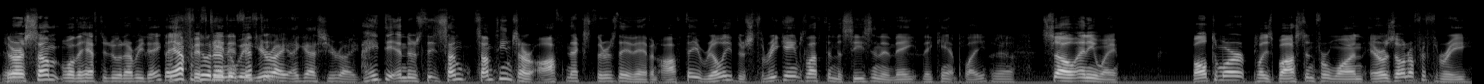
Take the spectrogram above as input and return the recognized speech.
There are some. Well, they have to do it every day. They have to do it 15 every week. 50. You're right. I guess you're right. I hate the and there's these, some some teams are off next Thursday. They have an off day. Really, there's three games left in the season and they they can't play. Yeah. So anyway, Baltimore plays Boston for one, Arizona for three,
